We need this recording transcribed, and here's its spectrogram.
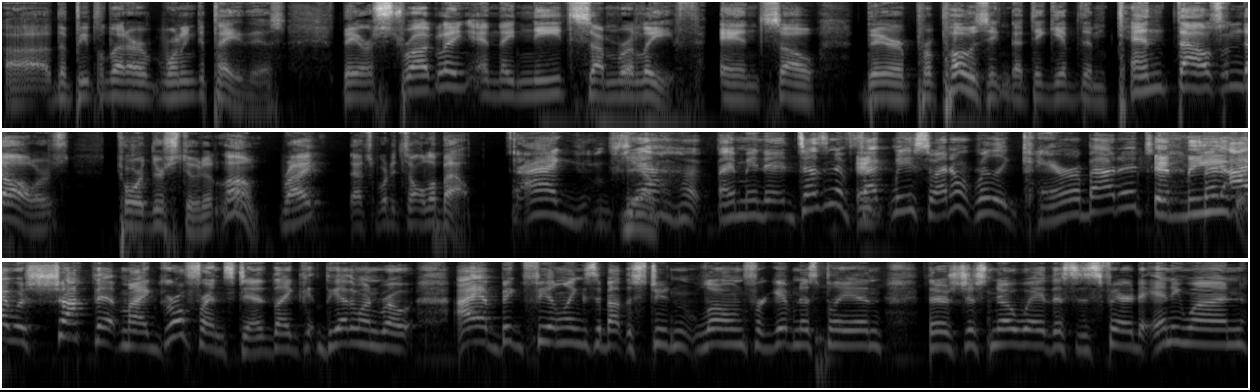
uh, the people that are wanting to pay this. They are struggling and they need some relief, and so they're proposing that they give them ten thousand dollars toward their student loan. Right? That's what it's all about. I yeah, I mean it doesn't affect me, so I don't really care about it. And me but either. I was shocked that my girlfriends did. Like the other one wrote, "I have big feelings about the student loan forgiveness plan. There's just no way this is fair to anyone.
